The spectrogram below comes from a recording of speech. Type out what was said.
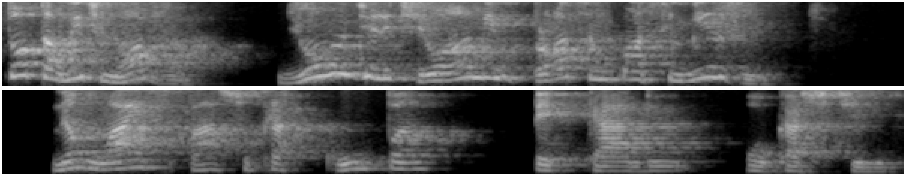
totalmente nova, de onde ele tirou ame o próximo como a si mesmo, não há espaço para culpa, pecado ou castigo.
